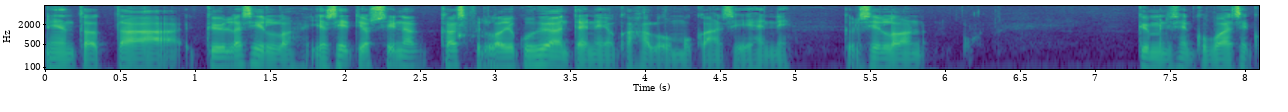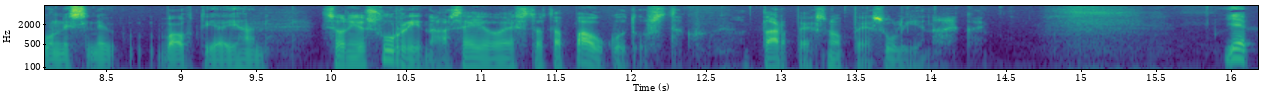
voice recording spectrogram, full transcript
niin tota, kyllä silloin. Ja sitten jos siinä kasvilla on joku hyönteinen, jonka haluaa mukaan siihen, niin kyllä silloin kymmenisen kuvaa sekunnissa niin vauhtia ihan Se on jo surinaa, se ei ole edes tota paukutusta, kun on tarpeeksi nopea suljen aika. Jep,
